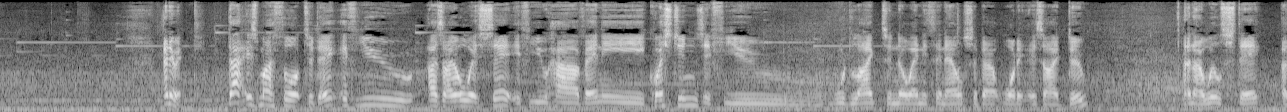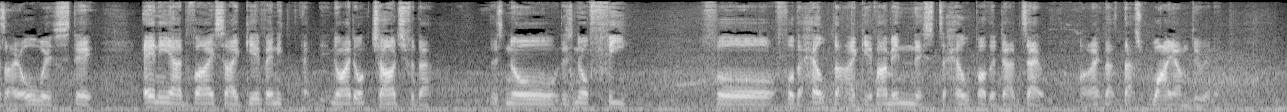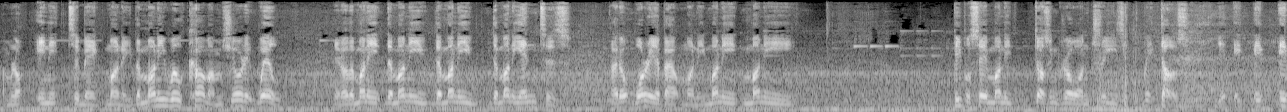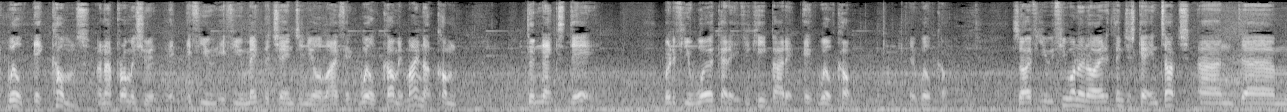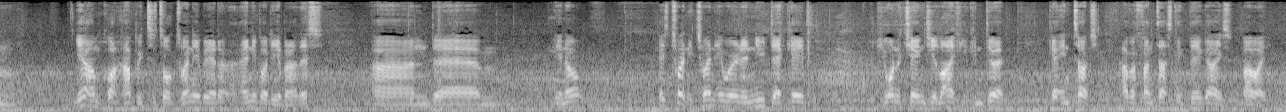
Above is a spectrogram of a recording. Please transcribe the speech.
Anyway, that is my thought today. If you, as I always say, if you have any questions, if you would like to know anything else about what it is I do, and I will state, as I always state, any advice I give, any, you know, I don't charge for that. There's no, there's no fee for for the help that I give. I'm in this to help other dads out. All right, that's that's why I'm doing it. I'm not in it to make money. The money will come. I'm sure it will. You know, the money, the money, the money, the money enters. I don't worry about money. Money, money. People say money doesn't grow on trees. It, it does. It, it, it, will. It comes, and I promise you, if you if you make the change in your life, it will come. It might not come the next day, but if you work at it, if you keep at it, it will come. It will come. So if you if you want to know anything, just get in touch and. Um, yeah, I'm quite happy to talk to anybody anybody about this. And um, you know, it's 2020. We're in a new decade. If you want to change your life, you can do it. Get in touch. Have a fantastic day, guys. Bye bye.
